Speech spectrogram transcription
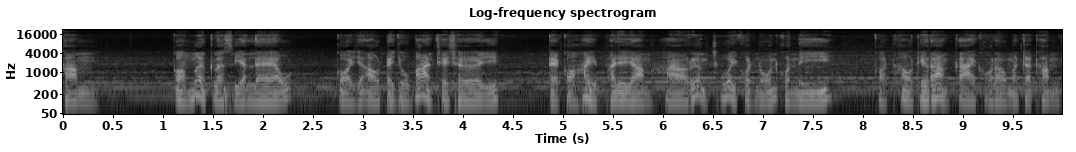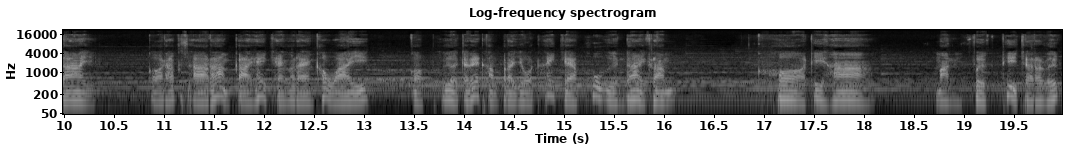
ธรรม ก็เมื่อกเกษียณแล้ว ก็อย่าเอาแต่อยู่บ้านเฉยๆ แต่ก็ให้พยายามหาเรื่องช่วยคนโน้นคนนี้ ก็เท่าที่ร่างกายของเรามันจะทำได้ ก็รักษาร่างกายให้แข็งแรงเข้าไว้ ก็เพื่อจะได้ทำประโยชน์ให้แก่ผู้อื่นได้ครับ ข้อที่5มันฝึกที่จะระลึก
